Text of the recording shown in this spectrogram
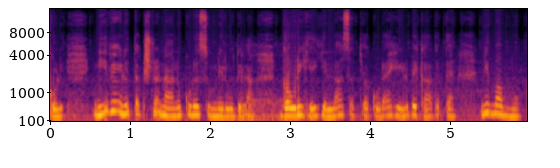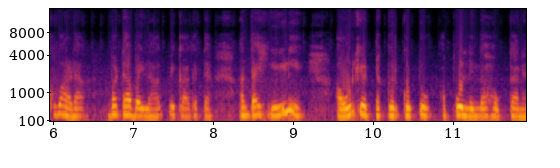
ಅಂದ್ಕೊಳ್ಳಿ ನೀವು ಹೇಳಿದ ತಕ್ಷಣ ನಾನು ಕೂಡ ಸುಮ್ಮನಿರುವುದಿಲ್ಲ ಗೌರಿಗೆ ಎಲ್ಲ ಸತ್ಯ ಕೂಡ ಹೇಳಬೇಕಾಗತ್ತೆ. ನಿಮ್ಮ ಮುಖವಾಡ ಬಟ ಬಯಲಾಗಬೇಕಾಗತ್ತೆ ಅಂತ ಹೇಳಿ ಅವ್ರಿಗೆ ಟಕ್ಕರ್ ಕೊಟ್ಟು ಅಪ್ಪು ಅಲ್ಲಿಂದ ಹೋಗ್ತಾನೆ.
